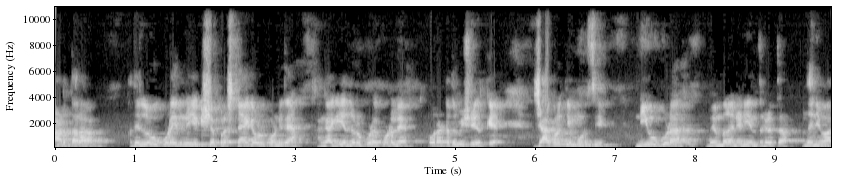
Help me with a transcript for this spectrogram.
ಮಾಡ್ತಾರ, ಅದೆಲ್ಲವೂ ಕೂಡ ಇನ್ನು ಯಕ್ಷ ಪ್ರಶ್ನೆಯಾಗಿ ಉಳ್ಕೊಂಡಿದೆ. ಹಾಗಾಗಿ ಎಲ್ಲರೂ ಕೂಡ ಕೂಡಲೇ ಹೋರಾಟದ ವಿಷಯಕ್ಕೆ ಜಾಗೃತಿ ಮೂಡಿಸಿ, ನೀವು ಕೂಡ ಬೆಂಬಲ ನೀಡಿ ಅಂತ ಹೇಳ್ತಾ ಧನ್ಯವಾದ.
